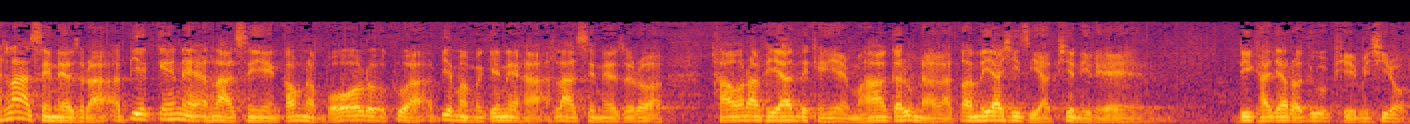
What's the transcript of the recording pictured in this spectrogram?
အလှဆင်တယ်ဆိုတာအပြစ်ကင်းတဲ့အလှဆင်ရင်ကောင်းတာဘောလို့အခုကအပြစ်မှမကင်းတဲ့ဟာအလှဆင်တယ်ဆိုတော့သာဝရဘုရားသခင်ရဲ့မဟာကရုဏာကတန်တရားရှိစရာဖြစ်နေတယ်ဒီခါကျတော့သူ့အဖြေမရှိတော့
